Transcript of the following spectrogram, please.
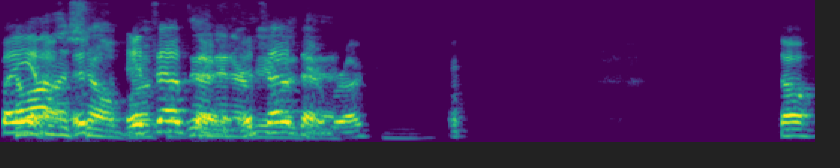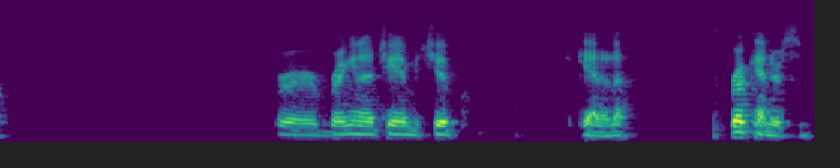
But Come you know, on the it's, show, it's Brooke. out We'll there. It's interview out with there, you. Brooke. So, for bringing a championship to Canada. Brooke Henderson.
